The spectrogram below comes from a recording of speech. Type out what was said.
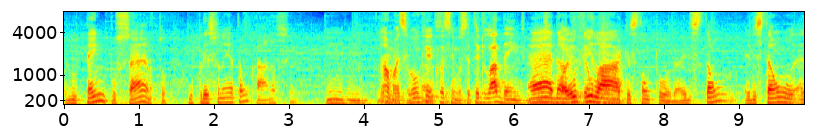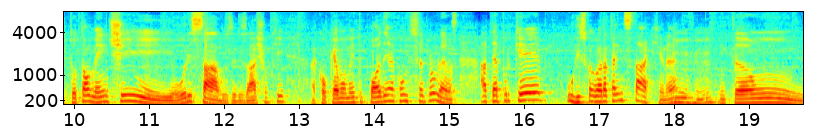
no tempo certo, o preço nem é tão caro assim. Não, mas vamos que assim, você teve lá dentro. então É, não, eu vi uma- lá a questão toda. Eles estão eles estão é, totalmente ouriçados. Eles acham que a qualquer momento podem acontecer problemas. Até porque o risco agora está em destaque, né? Uhum. Então,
